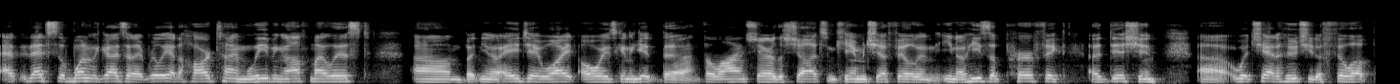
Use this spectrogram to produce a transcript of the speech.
that's the one of the guys that I really had a hard time leaving off my list. Um, but you know, AJ White always going to get the the lion's share of the shots, and Cameron Sheffield, and you know he's a perfect addition uh, with Chattahoochee to fill up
